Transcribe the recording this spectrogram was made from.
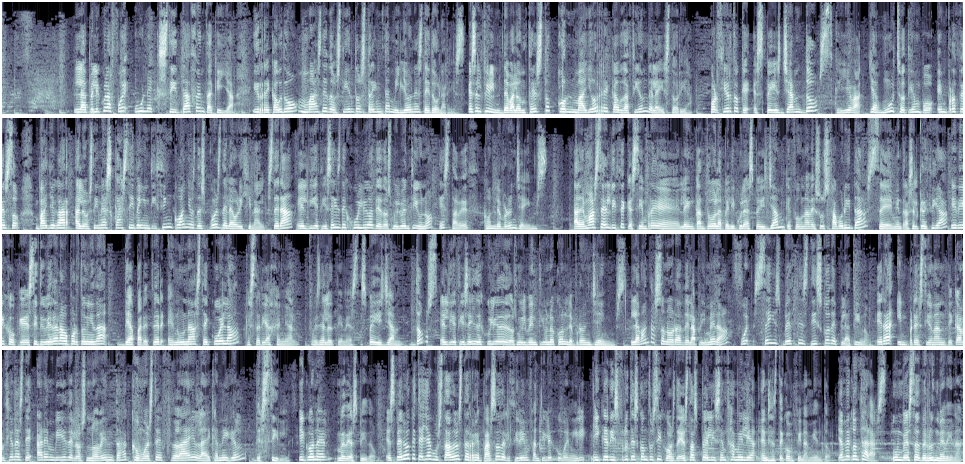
La película fue un exitazo en taquilla y recaudó más de 230 millones de dólares. Es el film de baloncesto con mayor recaudación de la historia. Por cierto que Space Jam 2, que lleva ya mucho tiempo en proceso, va a llegar a los cines casi 25 años después de la original. Será el 16 de julio de 2021, esta vez con LeBron James. Además, él dice que siempre le encantó la película Space Jam, que fue una de sus favoritas eh, mientras él crecía, y dijo que si tuviera la oportunidad de aparecer en una secuela, que estaría genial. Pues ya lo tienes, Space Jam 2, el 16 de julio de 2021 con LeBron James. La banda sonora de la primera fue seis veces disco de platino. Era impresionante, canciones de RB de los 90 como este Fly Like an Eagle de Steel. Y con él me despido. Espero que te haya gustado este repaso del cine infantil y juvenil y que disfrutes con con tus hijos de estas pelis en familia en este confinamiento. Ya me contarás. Un beso de Ruth Medina.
